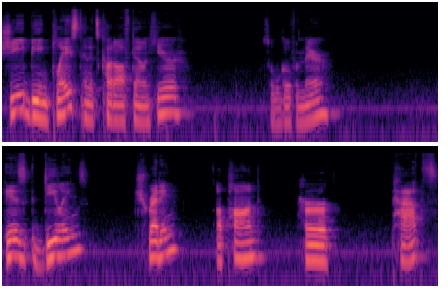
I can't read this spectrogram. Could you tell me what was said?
She being placed, and it's cut off down here, so we'll go from there. His dealings treading upon her paths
